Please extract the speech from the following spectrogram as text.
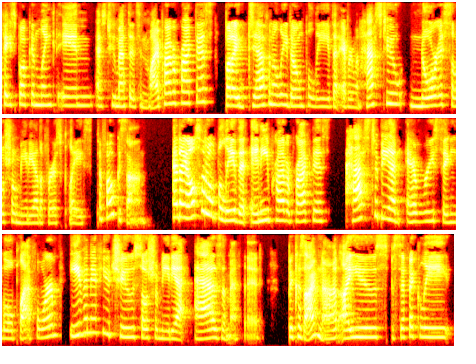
Facebook and LinkedIn as two methods in my private practice, but I definitely don't believe that everyone has to, nor is social media the first place to focus on. And I also don't believe that any private practice has to be on every single platform, even if you choose social media as a method. Because I'm not. I use specifically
